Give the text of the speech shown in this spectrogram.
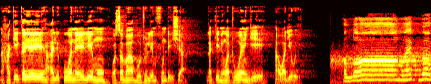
na hakika yeye alikuwa na elimu kwa sababu tulimfundisha lakini watu wengi hawajui الله أكبر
